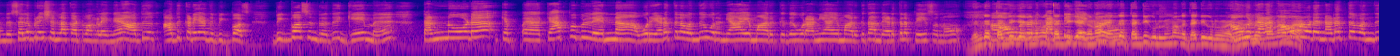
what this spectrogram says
இந்த செலிப்ரேஷன்லாம் காட்டுவாங்களேங்க. அது அது கிடையாது பிக் பாஸ் பிக் பாஸ்ன்றது கேமு தன்னோட கேப்பபிள் என்ன? ஒரு இடத்துல வந்து ஒரு நியாயமா இருக்குது ஒரு அநியாயமா இருக்குது அந்த இடத்துல பேசணும். எங்க தட்டி கேட்கணுமோ தட்டி கேட்கணும். எங்க தட்டி கொடுக்கணுமோ அங்க தட்டி கொடுக்கணும். அவங்க அவங்களோட நடத்தை வந்து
